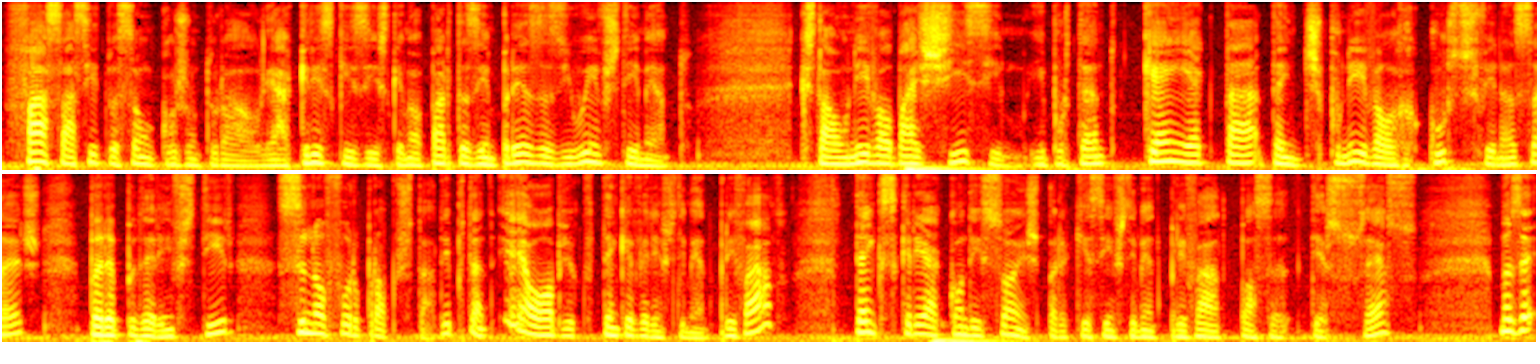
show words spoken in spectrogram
Face à situação conjuntural e à crise que existe, que a maior parte das empresas e o investimento, que está a um nível baixíssimo e, portanto, quem é que está, tem disponível recursos financeiros para poder investir se não for o próprio Estado. E, portanto, é óbvio que tem que haver investimento privado, tem que se criar condições para que esse investimento privado possa ter sucesso, mas é,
